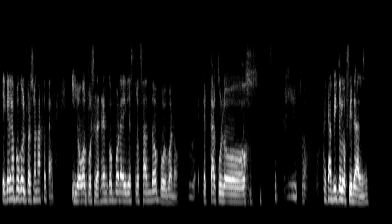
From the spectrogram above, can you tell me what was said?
te queda poco el personaje tal, y luego pues se la arrancó por ahí destrozando, pues bueno, espectáculo a capítulo final.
